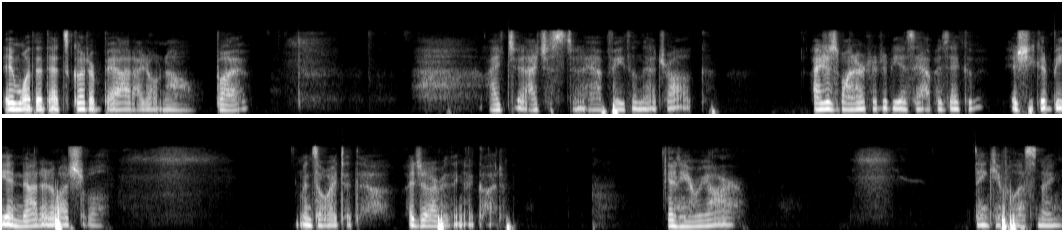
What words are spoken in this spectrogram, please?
And whether that's good or bad, I don't know. But I, I just didn't have faith in that drug. I just wanted her to be as happy as, I could, as she could be and not in a vegetable. And so I did that. I did everything I could. And here we are. Thank you for listening.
